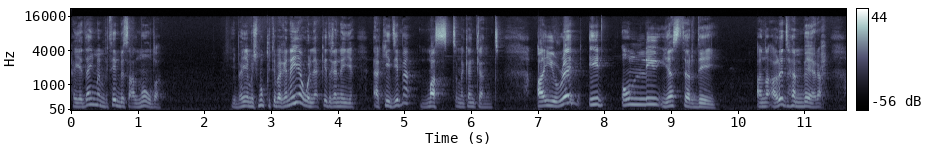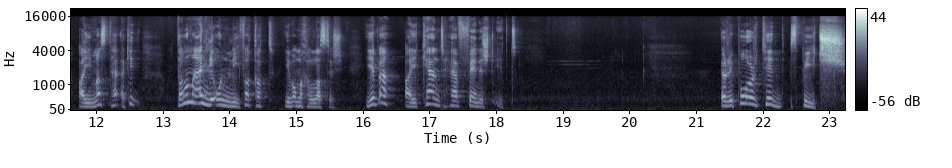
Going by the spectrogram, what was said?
هي دايما بتلبس على الموضة. يبقى هي مش ممكن تبقى غنية ولا أكيد غنية؟ أكيد يبقى must مكان كانت I read it only yesterday. أنا قريتها امبارح. I must have أكيد طالما قال لي only فقط يبقى ما خلصتش. يبقى I can't have finished it. A reported speech.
